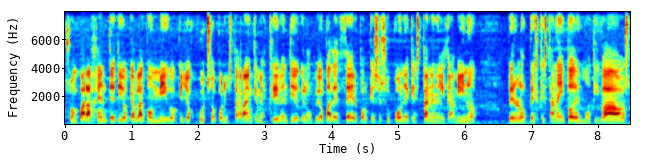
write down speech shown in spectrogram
son para gente, tío, que habla conmigo, que yo escucho por Instagram, que me escriben, tío, que los veo padecer porque se supone que están en el camino, pero los ves que están ahí todos desmotivados.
